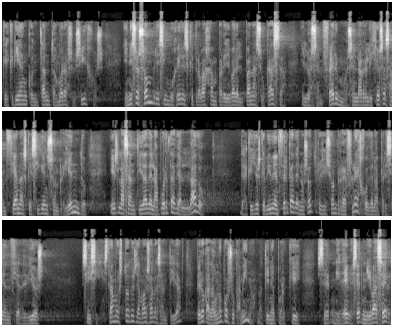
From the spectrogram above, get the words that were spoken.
que crían con tanto amor a sus hijos, en esos hombres y mujeres que trabajan para llevar el pan a su casa, en los enfermos, en las religiosas ancianas que siguen sonriendo. Es la santidad de la puerta de al lado, de aquellos que viven cerca de nosotros y son reflejo de la presencia de Dios. Sí, sí, estamos todos llamados a la santidad, pero cada uno por su camino. No tiene por qué ser, ni debe ser, ni va a ser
